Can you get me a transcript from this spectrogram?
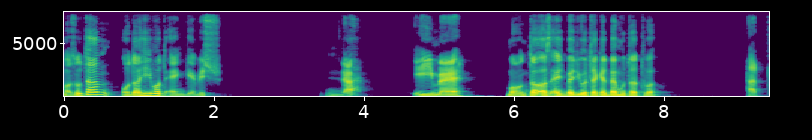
Azután odahívott engem is. Na, íme, mondta az egybegyűlteket bemutatva. Hát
